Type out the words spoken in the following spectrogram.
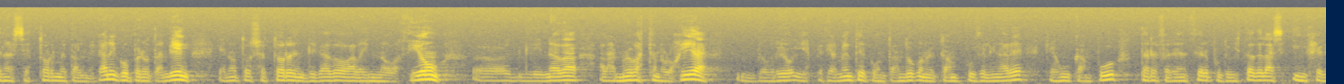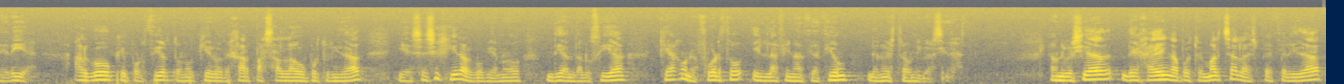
en el sector metalmecánico, pero también en otros sectores ligados a la innovación, eh, a las nuevas tecnologías, yo creo, y especialmente contando con el campus de Linares, que es un campus de referencia desde el punto de vista de las ingenierías. Algo que, por cierto, no quiero dejar pasar la oportunidad y es exigir al Gobierno de Andalucía que haga un esfuerzo en la financiación de nuestra universidad. La Universidad de Jaén ha puesto en marcha la especialidad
